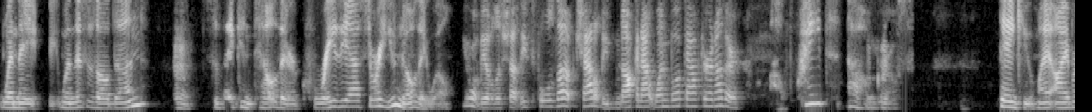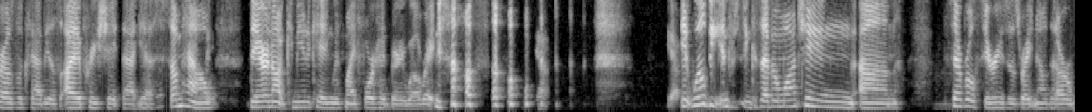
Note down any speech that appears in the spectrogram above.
when they when this is all done, Mm. so they can tell their crazy ass story, you know they will. You won't be able to shut these fools up. Chad will be knocking out one book after another. Oh, right? Oh, Mhm. gross. Thank you. My eyebrows look fabulous. I appreciate that. Yes. Somehow they are not communicating with my forehead very well right now. So Yeah. Yeah. It will be interesting because I've been watching um several series right now that are,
